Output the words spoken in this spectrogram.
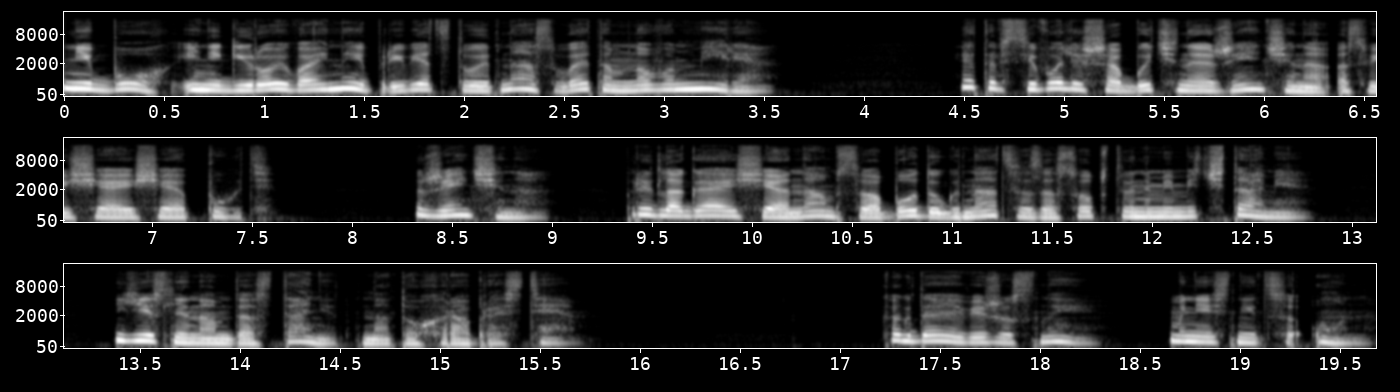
не бог и не герой войны приветствует нас в этом новом мире. Это всего лишь обычная женщина, освещающая путь. Женщина, предлагающая нам свободу гнаться за собственными мечтами, если нам достанет на то храбрости. Когда я вижу сны, мне снится он.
